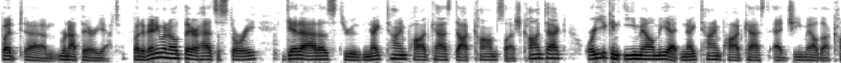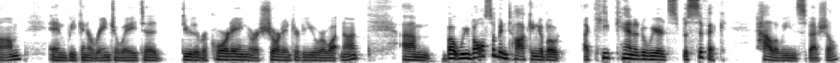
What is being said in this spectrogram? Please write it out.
But um, we're not there yet. But if anyone out there has a story, get at us through nighttimepodcast.com slash contact, or you can email me at nighttimepodcast at gmail.com and we can arrange a way to do the recording or a short interview or whatnot. Um, but we've also been talking about a Keep Canada Weird specific Halloween special.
